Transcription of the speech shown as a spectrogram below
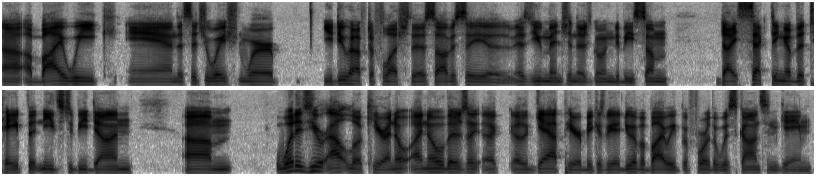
uh, a bye week and a situation where you do have to flush this. Obviously, uh, as you mentioned, there's going to be some dissecting of the tape that needs to be done. Um, what is your outlook here? I know I know there's a, a, a, gap here because we do have a bye week before the Wisconsin game.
